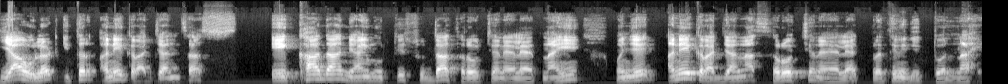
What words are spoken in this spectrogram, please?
या उलट इतर अनेक राज्यांचा एखादा न्यायमूर्ती सुद्धा सर्वोच्च न्यायालयात नाही. म्हणजे अनेक राज्यांना सर्वोच्च न्यायालयात प्रतिनिधित्व नाही.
